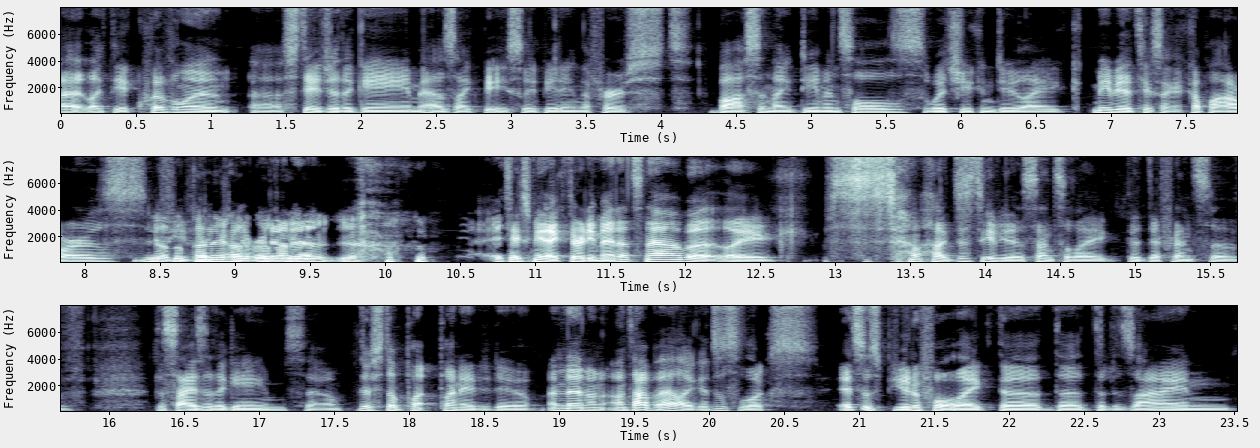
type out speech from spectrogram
at like the equivalent uh, stage of the game as like basically beating the first boss in like Demon Souls, which you can do like maybe it takes like a couple hours. Yeah, depending like, how good it. Yeah. it takes me like 30 minutes now, but like so like just to give you a sense of like the difference of the size of the game. So there's still pl- plenty to do. And then on, on top of that, like it just looks it's just beautiful. Like the the the design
